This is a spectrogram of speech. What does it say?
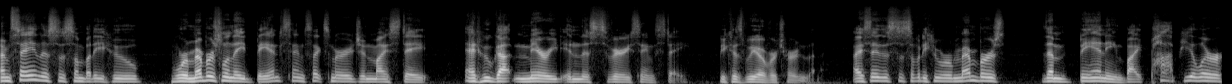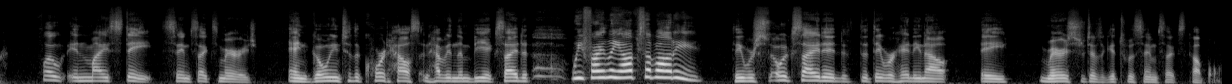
I'm saying this as somebody who remembers when they banned same sex marriage in my state and who got married in this very same state because we overturned that. I say this as somebody who remembers them banning by popular vote in my state same sex marriage and going to the courthouse and having them be excited. we finally have somebody. They were so excited that they were handing out a marriage certificate to a same sex couple.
